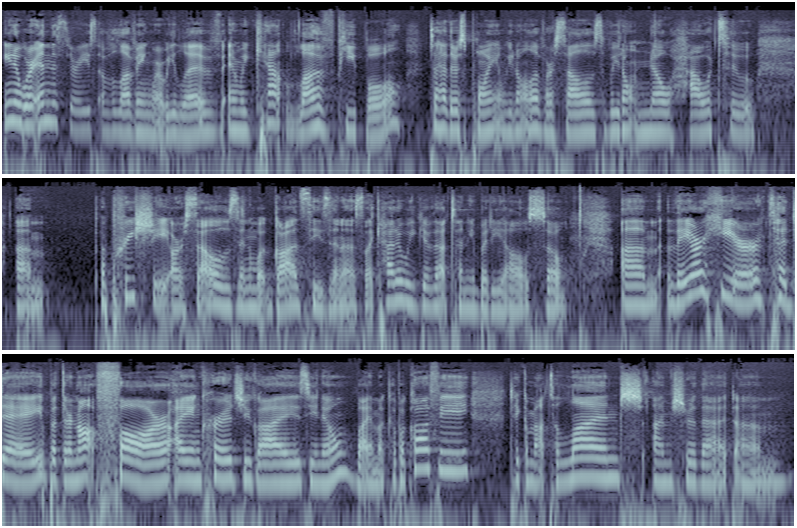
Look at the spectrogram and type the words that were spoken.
you know, we're in the series of loving where we live, and we can't love people to Heather's point, and we don't love ourselves. We don't know how to um, appreciate ourselves and what God sees in us. Like, how do we give that to anybody else? So, um, they are here today, but they're not far. I encourage you guys, you know, buy them a cup of coffee, take them out to lunch. I'm sure that um,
